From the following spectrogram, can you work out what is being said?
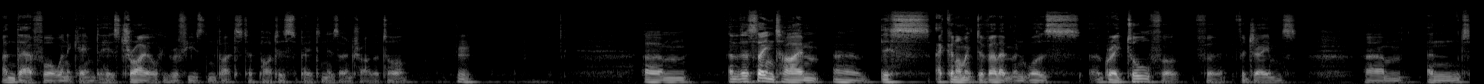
and therefore, when it came to his trial, he refused, in fact, to participate in his own trial at all. Hmm. Um, and at the same time, uh, this economic development was a great tool for, for, for James. Um, and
